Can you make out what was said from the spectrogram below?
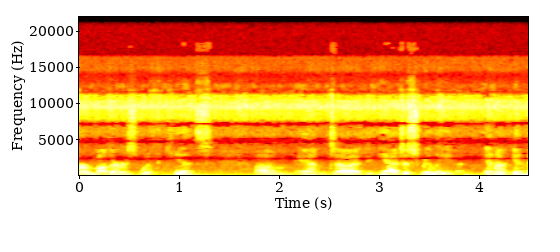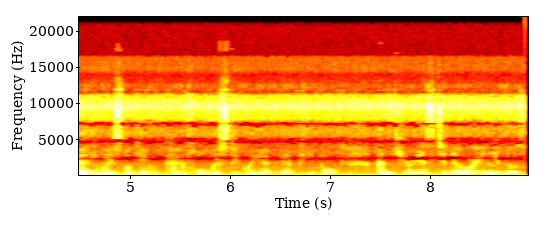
for mothers with kids. Um, and uh, yeah, just really, in, a, in many ways, looking kind of holistically at, at people. I'm curious to know, are any of those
